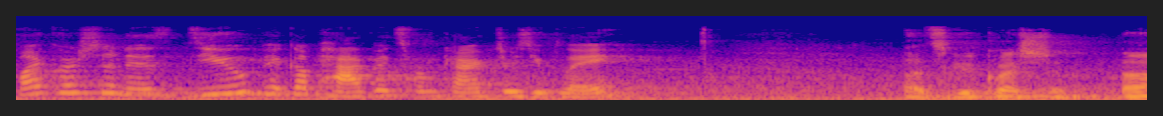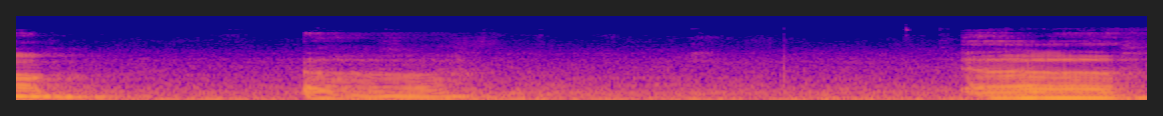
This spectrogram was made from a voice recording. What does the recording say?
my question is, do you pick up habits from characters you play? That's a good question. Um, uh, uh,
